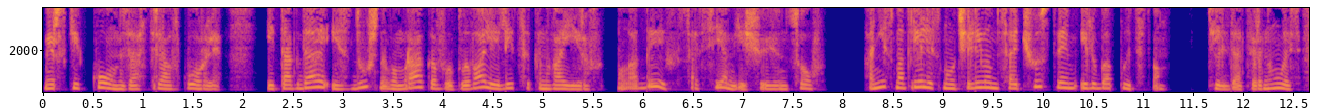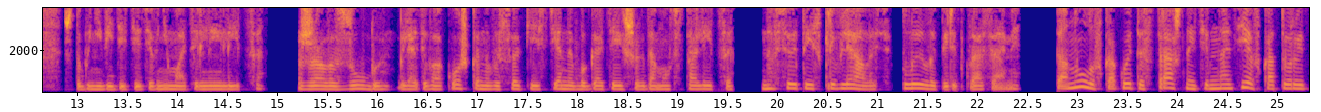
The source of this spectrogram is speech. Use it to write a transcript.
мерзкий ком застрял в горле. И тогда из душного мрака выплывали лица конвоиров, молодых, совсем еще юнцов. Они смотрели с молчаливым сочувствием и любопытством. Тильда отвернулась, чтобы не видеть эти внимательные лица. Жала зубы, глядя в окошко на высокие стены богатейших домов столицы, но все это искривлялось, плыло перед глазами, тонуло в какой-то страшной темноте, в которой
